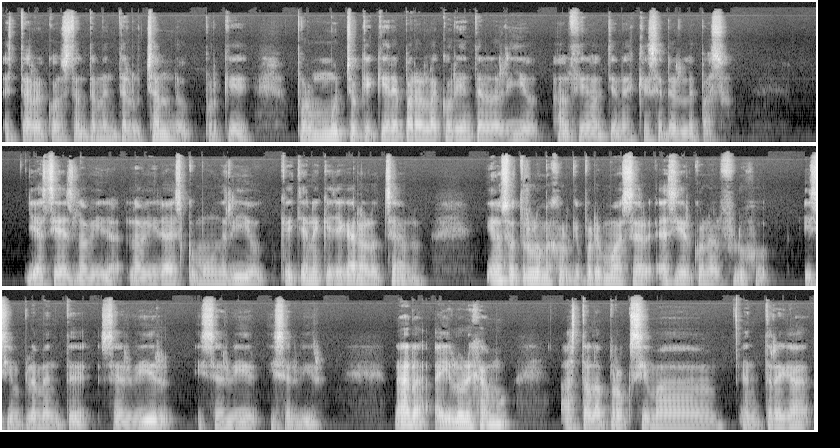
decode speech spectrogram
estar constantemente luchando porque por mucho que quiere parar la corriente del río, al final tienes que cederle paso. Y así es la vida. La vida es como un río que tiene que llegar al océano. Y nosotros lo mejor que podemos hacer es ir con el flujo y simplemente servir y servir y servir. Nada, ahí lo dejamos. Hasta la próxima entrega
